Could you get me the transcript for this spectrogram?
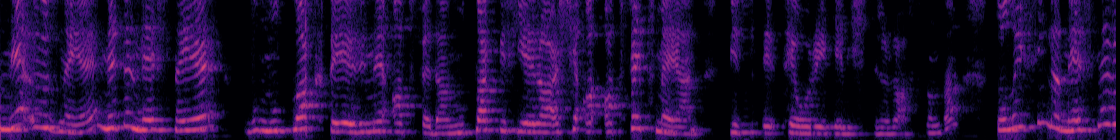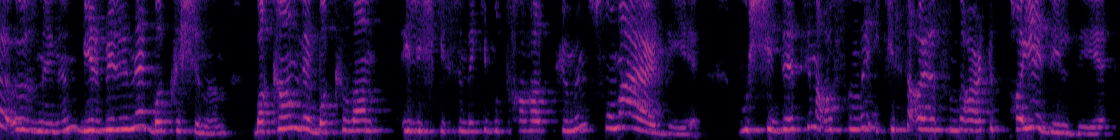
ne özneye ne de nesneye bu mutlak değerini atfeden, mutlak bir hiyerarşi atfetmeyen bir e, teori geliştirir aslında. Dolayısıyla nesne ve öznenin birbirine bakışının, bakan ve bakılan ilişkisindeki bu tahakkümün sona erdiği, bu şiddetin aslında ikisi arasında artık pay edildiği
